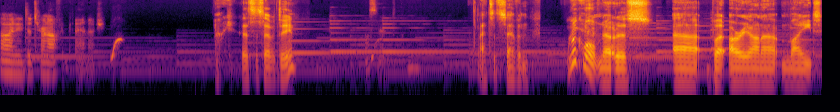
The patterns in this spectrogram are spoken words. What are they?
Oh, I need to turn off advantage. Okay, that's a 17. That's a 7. Rook won't notice, uh, but Ariana might.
